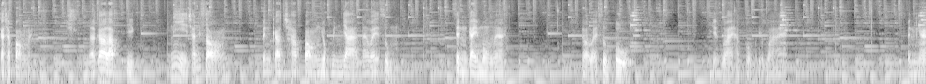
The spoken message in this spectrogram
กระชับปองนะ แล้วก็รับอีกนี่ชั้นที่ 2 เป็นกระชับปองหยกวิญญาณนะ ไว้สุ่มเส้นไก่มงนะก็ไว้สุ่มปูเก็บไว้ครับผมเก็บไว้ เป็นไงาน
